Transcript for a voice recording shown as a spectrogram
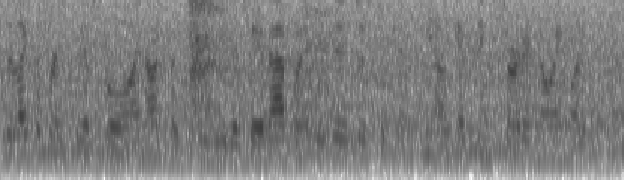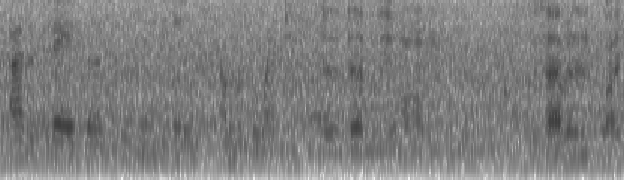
Is it like the first day of school? I know it's like cheesy to say that, but is it just to get you know get things started, knowing like as of today the season begins a month away? Yeah, definitely. Um, just having like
